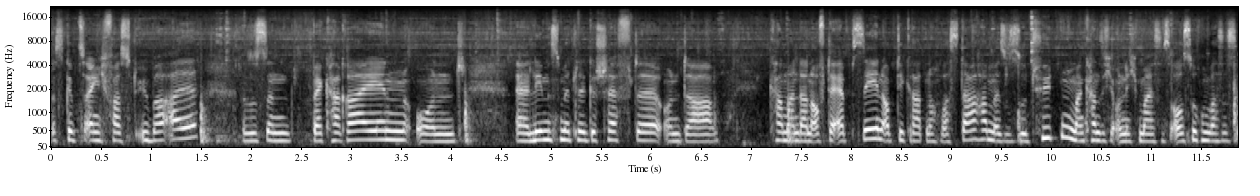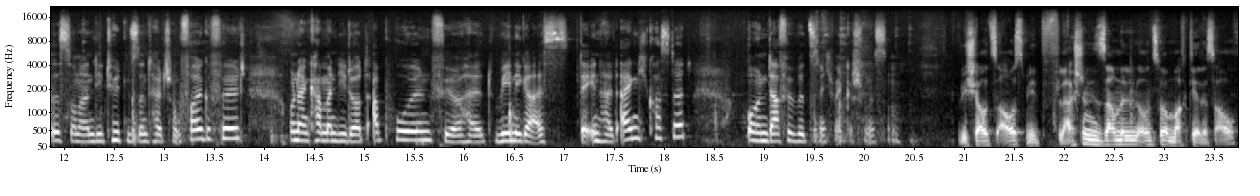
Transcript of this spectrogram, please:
es gibt es eigentlich fast überall. Also es sind Bäckereien und äh, Lebensmittelgeschäfte und da kann man dann auf der App sehen, ob die gerade noch was da haben. Also so Tüten. Man kann sich auch nicht meistens aussuchen, was es ist, sondern die Tüten sind halt schon voll gefüllt. Und dann kann man die dort abholen für halt weniger, als der Inhalt eigentlich kostet. Und dafür wird es nicht weggeschmissen. Wie schaut's aus mit Flaschen sammeln und so? Macht ihr das auch?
